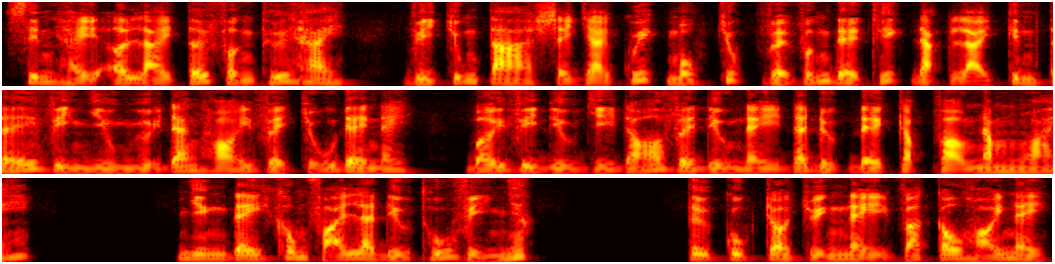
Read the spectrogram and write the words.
Xin hãy ở lại tới phần thứ hai, vì chúng ta sẽ giải quyết một chút về vấn đề thiết đặt lại kinh tế vì nhiều người đang hỏi về chủ đề này, bởi vì điều gì đó về điều này đã được đề cập vào năm ngoái. Nhưng đây không phải là điều thú vị nhất. Từ cuộc trò chuyện này và câu hỏi này,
